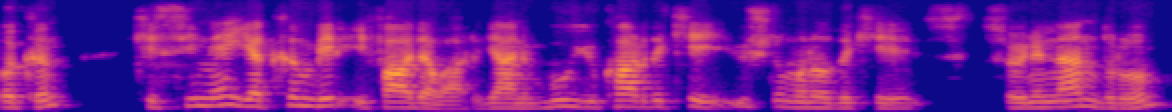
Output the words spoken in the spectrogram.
bakın kesine yakın bir ifade var. Yani bu yukarıdaki 3 numaradaki söylenen durum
